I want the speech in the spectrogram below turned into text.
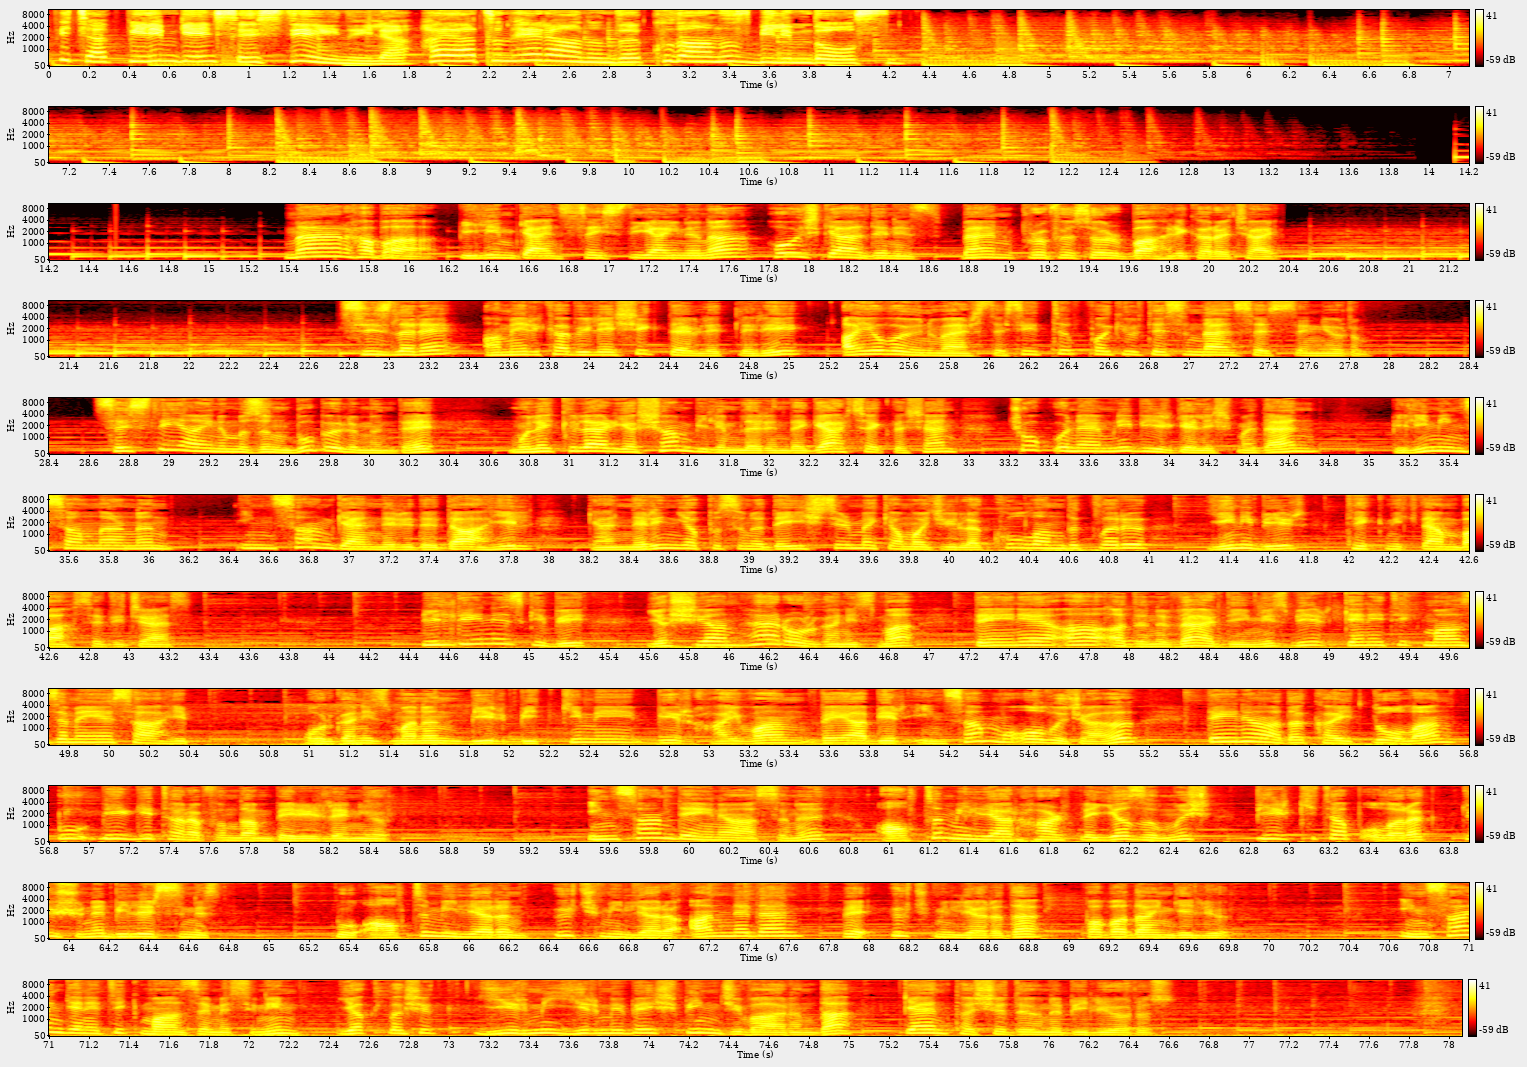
TÜBİTAK Bilim Genç Sesli yayınıyla hayatın her anında kulağınız bilimde olsun. Merhaba, Bilim Genç Sesli yayınına hoş geldiniz. Ben Profesör Bahri Karaçay. Sizlere Amerika Birleşik Devletleri Iowa Üniversitesi Tıp Fakültesinden sesleniyorum. Sesli yayınımızın bu bölümünde moleküler yaşam bilimlerinde gerçekleşen çok önemli bir gelişmeden bilim insanlarının insan genleri de dahil genlerin yapısını değiştirmek amacıyla kullandıkları yeni bir teknikten bahsedeceğiz. Bildiğiniz gibi yaşayan her organizma DNA adını verdiğimiz bir genetik malzemeye sahip. Organizmanın bir bitki mi, bir hayvan veya bir insan mı olacağı DNA'da kayıtlı olan bu bilgi tarafından belirleniyor. İnsan DNA'sını 6 milyar harfle yazılmış bir kitap olarak düşünebilirsiniz. Bu 6 milyarın 3 milyarı anneden ve 3 milyarı da babadan geliyor. İnsan genetik malzemesinin yaklaşık 20-25 bin civarında gen taşıdığını biliyoruz.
